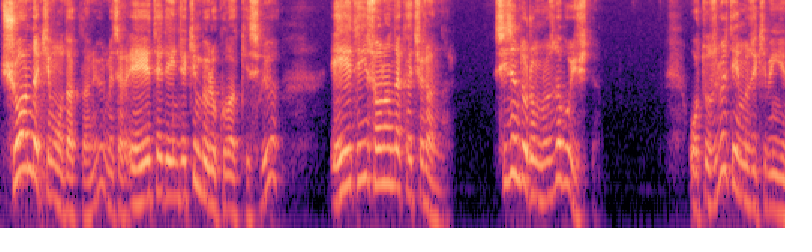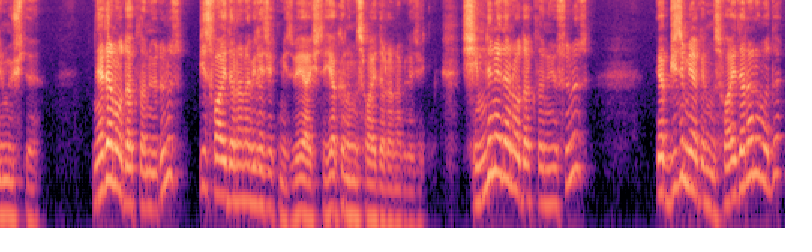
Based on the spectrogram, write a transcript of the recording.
Şu anda kim odaklanıyor? Mesela EYT deyince kim böyle kulak kesiliyor? EYT'yi son anda kaçıranlar. Sizin durumunuz da bu işte. 31 Temmuz 2023'te neden odaklanıyordunuz? Biz faydalanabilecek miyiz? Veya işte yakınımız faydalanabilecek mi? Şimdi neden odaklanıyorsunuz? Ya bizim yakınımız faydalanamadı.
